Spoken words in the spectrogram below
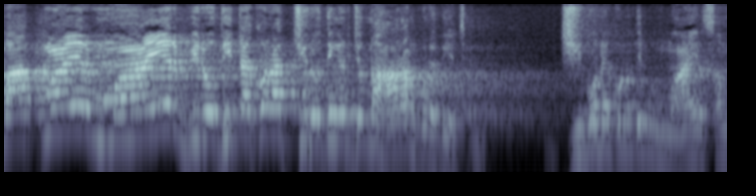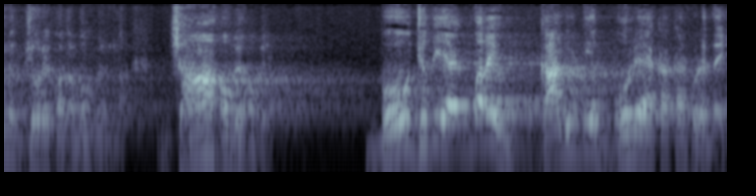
বাপ মায়ের মায়ের বিরোধিতা করা চিরদিনের জন্য হারাম করে দিয়েছেন। জীবনে কোনোদিন মায়ের সামনে জোরে কথা বলবেন না। যা হবে হবে। বউ যদি একবারে গালি দিয়ে বলে একাকার করে দেয়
